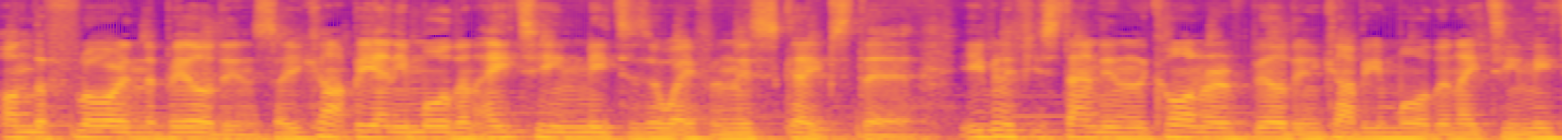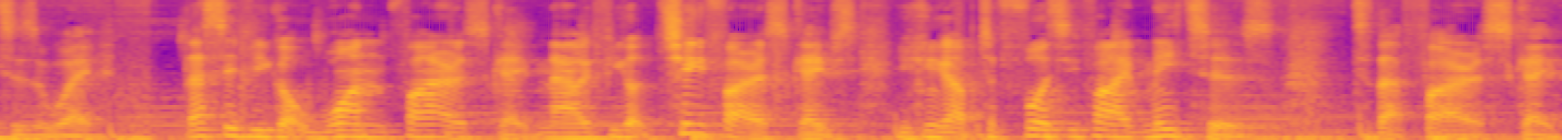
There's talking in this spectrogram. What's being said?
on the floor in the building, so you can't be any more than 18 meters away from the escapes there. Even if you're standing in the corner of the building, you can't be more than 18 meters away. That's if you've got one fire escape. Now, if you've got two fire escapes, you can go up to 45 meters to that fire escape.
